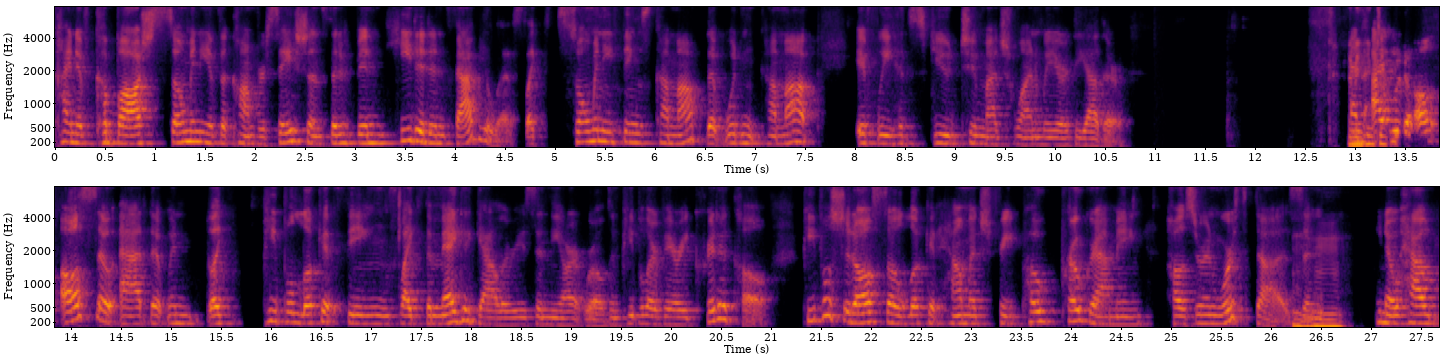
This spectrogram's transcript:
kind of kibosh so many of the conversations that have been heated and fabulous. Like so many things come up that wouldn't come up if we had skewed too much one way or the other. And, and I, would al- also add that when like people look at things like the mega galleries in the art world and people are very critical people should also look at how much free po- programming hauser and wirth does mm-hmm. and you know how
